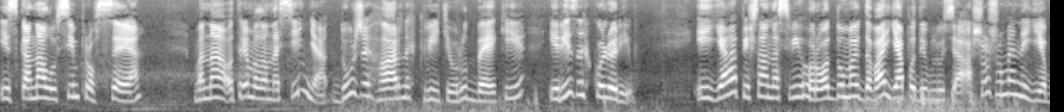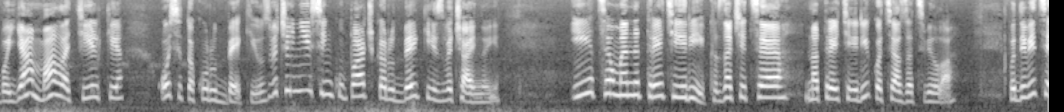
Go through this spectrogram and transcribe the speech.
із каналу Всім про все. Вона отримала насіння дуже гарних квітів Рудбекії і різних кольорів. І я пішла на свій город, думаю, давай я подивлюся, а що ж у мене є, бо я мала тільки ось таку рудбекію. Звичайнісіньку пачка рудбекії звичайної. І це у мене третій рік. Значить, це на третій рік оця зацвіла. Подивіться,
